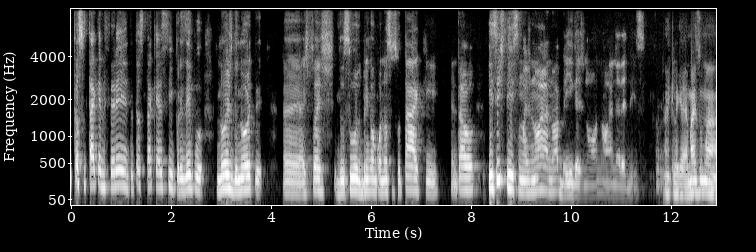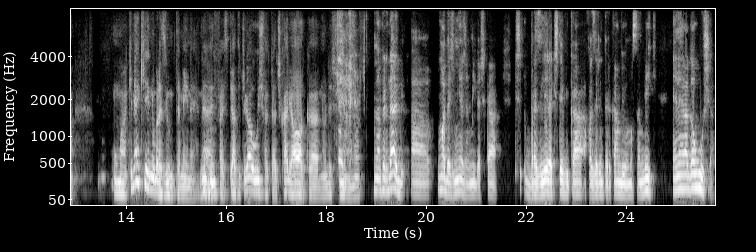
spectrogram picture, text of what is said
o teu sotaque é diferente, o teu sotaque é assim. Por exemplo, nós do norte, eh, as pessoas do sul brincam com o nosso sotaque. Então, existe isso, mas não há, não há brigas, não, não há nada disso. Ah, que legal. É mais uma uma. Que nem aqui no Brasil também, né? né? Uhum. Faz piada de gaúcho, faz piada de carioca, nordestino, norte. Na verdade, uma das minhas amigas cá, brasileira que esteve cá a fazer intercâmbio em Moçambique, ela era gaúcha.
